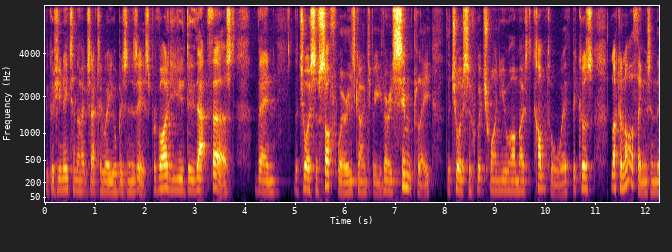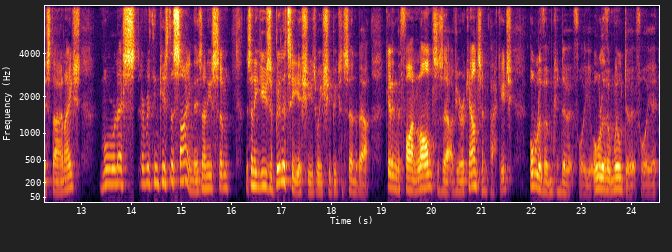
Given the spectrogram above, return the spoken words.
because you need to know exactly where your business is. Provided you do that first, then the choice of software is going to be very simply the choice of which one you are most comfortable with because, like a lot of things in this day and age, more or less everything is the same. There's only some there's only usability issues we should be concerned about. Getting the final answers out of your accounting package all of them can do it for you. All of them will do it for you.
